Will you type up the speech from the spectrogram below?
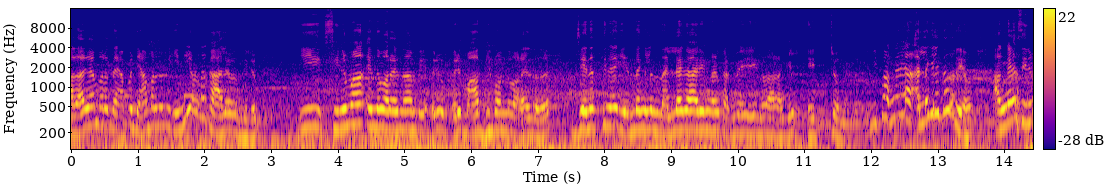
അതാ ഞാൻ പറയുന്നത് അപ്പം ഞാൻ പറഞ്ഞത് ഇനിയുള്ള കാലമെങ്കിലും ഈ സിനിമ എന്ന് പറയുന്ന ഒരു ഒരു മാധ്യമം എന്ന് പറയുന്നത് ജനത്തിന് എന്തെങ്കിലും നല്ല കാര്യങ്ങൾ കൺവേ ചെയ്യുന്നതാണെങ്കിൽ ഏറ്റവും നല്ലത്. ഇനിയിപ്പോൾ അങ്ങനെ അല്ലെങ്കിൽ എന്താണെന്നറിയോ? അങ്ങനെ സിനിമ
